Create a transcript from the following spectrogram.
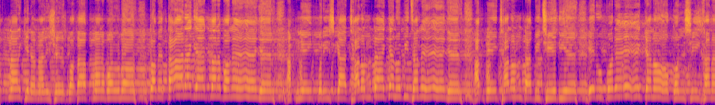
আপনার কিনা নালিশের কথা আপনার বলব। তবে তার আগে একবার বলে গেল, আপনি এই পরিষ্কার ঝালনটা কেন বিছালে গেল? আপনি এই ঝালনটা বিছিয়ে দিয়ে এর উপরে কেন কলসি খানা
